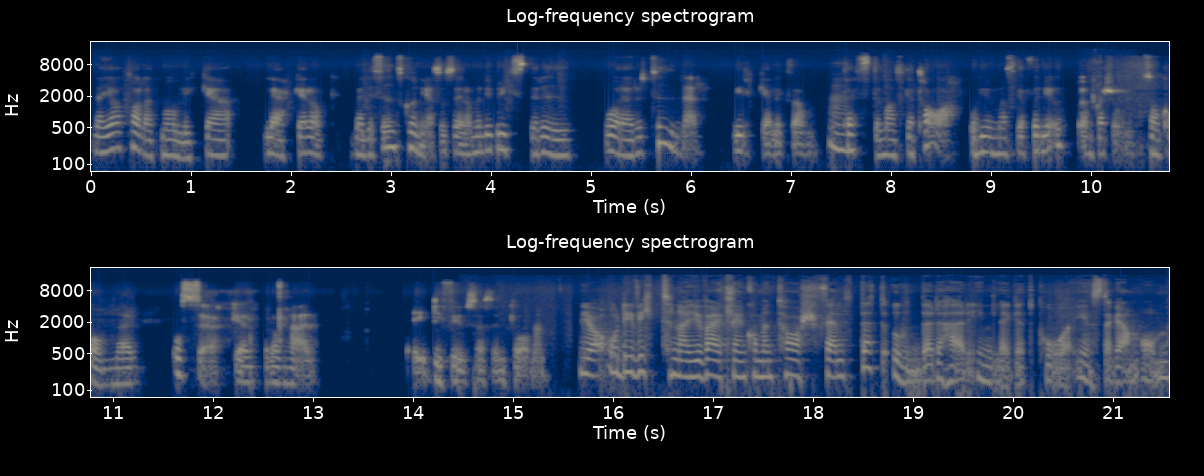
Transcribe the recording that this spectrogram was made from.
när jag har talat med olika läkare och medicinskt kunniga så säger de att det brister i våra rutiner. Vilka liksom, mm. tester man ska ta och hur man ska följa upp en person som kommer och söker för de här diffusa symptomen. Ja, och det vittnar ju verkligen kommentarsfältet under det här inlägget på Instagram om.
